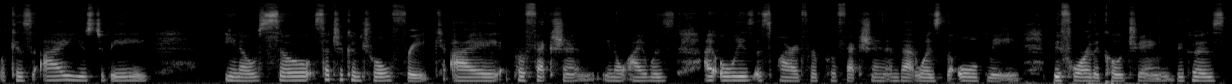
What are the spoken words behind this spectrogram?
because I used to be you know so such a control freak i perfection you know i was i always aspired for perfection and that was the old me before the coaching because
